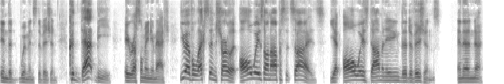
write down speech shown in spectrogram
in the women's division. Could that be a WrestleMania match? You have Alexa and Charlotte always on opposite sides, yet always dominating the divisions, and then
